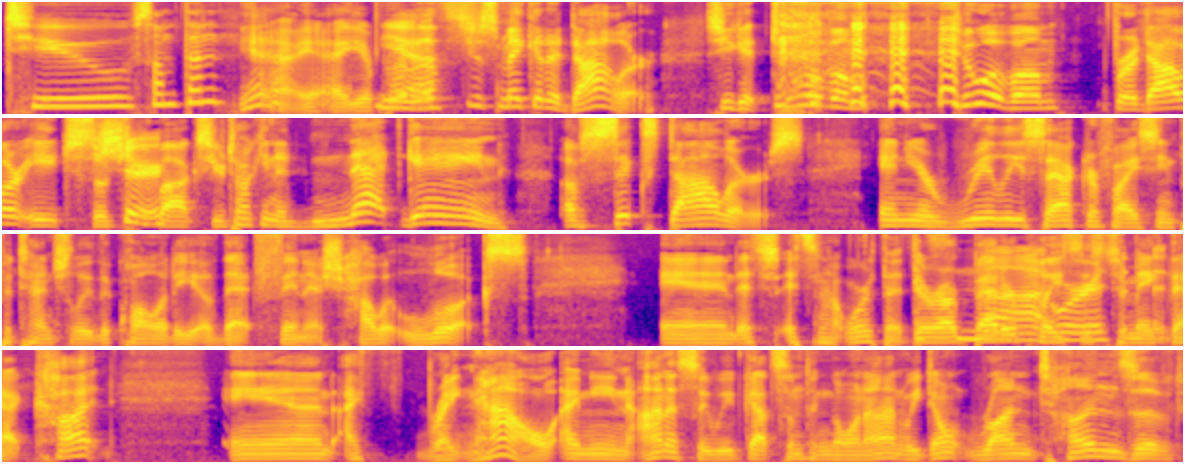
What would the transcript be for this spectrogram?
Two something. Yeah, yeah. You're probably, Yeah. Let's just make it a dollar. So you get two of them, two of them for a dollar each. So two bucks. You're talking a net gain of six dollars, and you're really sacrificing potentially the quality of that finish, how it looks, and it's it's not worth it. There It's are better places to make it. that cut. And I right now, I mean, honestly, we've got something going on. We don't run tons of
